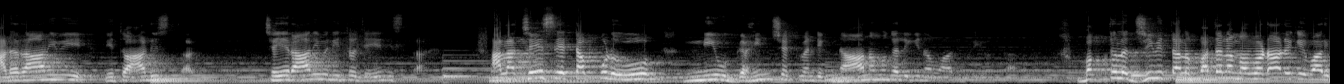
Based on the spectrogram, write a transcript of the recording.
ఆడరానివి నీతో ఆడిస్తాడు. చేయరానివి నీతో జయనిస్తాడు. అలా చేసేటప్పుడు నీవు గ్రహించేటువంటి జ్ఞానము కలిగిన వాడివి భక్తుల జీవితాలు పతనం అవ్వడానికి వారి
